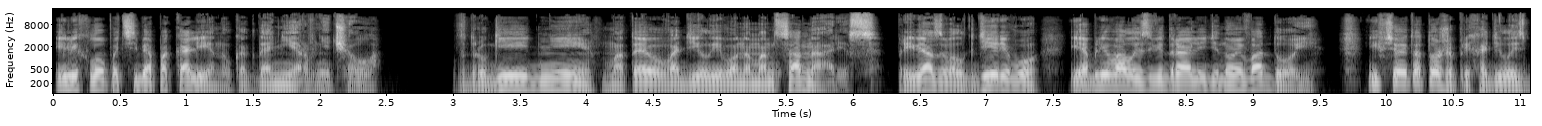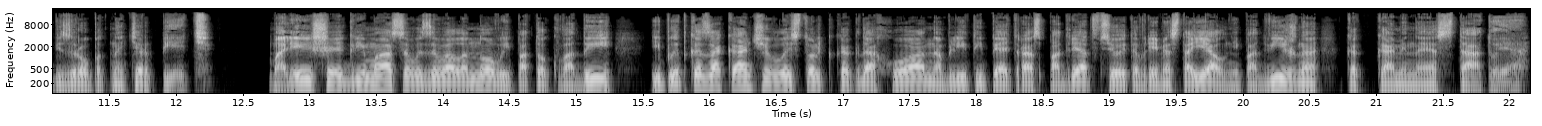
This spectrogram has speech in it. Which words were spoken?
или хлопать себя по колену, когда нервничал. В другие дни Матео водил его на Мансонарис, привязывал к дереву и обливал из ведра ледяной водой, и все это тоже приходилось безропотно терпеть. Малейшая гримаса вызывала новый поток воды, и пытка заканчивалась только когда Хуан, облитый пять раз подряд, все это время стоял неподвижно, как каменная статуя.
